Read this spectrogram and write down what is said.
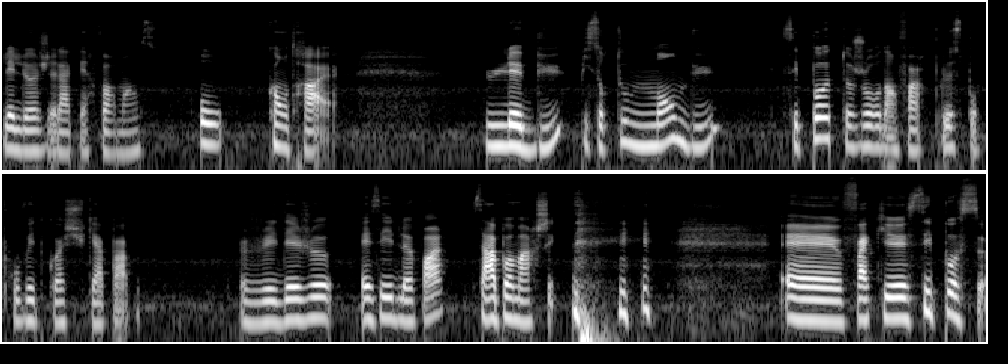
l'éloge de la performance. Au contraire. Le but, puis surtout mon but, c'est pas toujours d'en faire plus pour prouver de quoi je suis capable. J'ai déjà essayé de le faire, ça n'a pas marché. Euh, fait que c'est pas ça.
